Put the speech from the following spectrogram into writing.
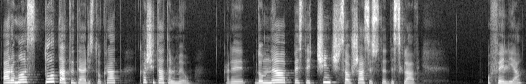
a rămas tot atât de aristocrat ca și tatăl meu – care domnea peste cinci sau șase sute de sclavi. Ofelia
